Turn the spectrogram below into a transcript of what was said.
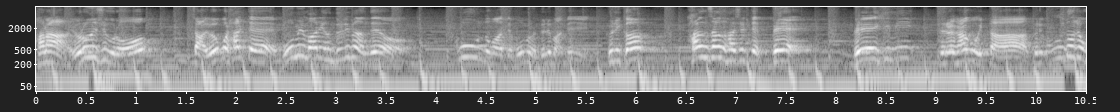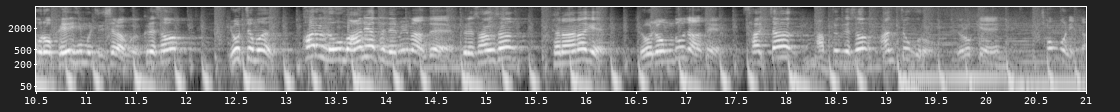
하나. 이런 식으로. 자 요걸 할 때 몸이 많이 흔들리면 안 돼요. 코 운동할 때 몸이 흔들리면 안 되지. 그러니까 항상 하실 때 배, 배에 힘이 들어가고 있다. 그리고 의도적으로 배에 힘을 주시라고요. 그래서 요점은 팔을 너무 많이 앞에 내밀면 안 돼. 그래서 항상 편안하게 요 정도 자세 살짝 앞쪽에서 안쪽으로. 이렇게 초보니까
